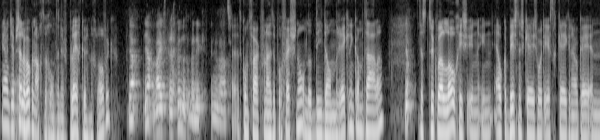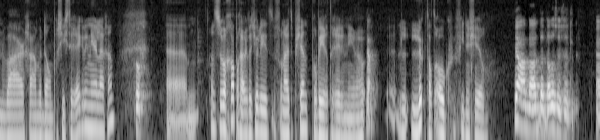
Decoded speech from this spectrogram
Ja, want je hebt zelf ook een achtergrond in de verpleegkunde, geloof ik. Ja, ja wijkverpleegkundige ben ik inderdaad. Eh, Het komt vaak vanuit de professional, omdat die dan de rekening kan betalen. Ja. Dat is natuurlijk wel logisch. In, in elke business case wordt eerst gekeken naar, oké, en waar gaan we dan precies de rekening neerleggen? Klopt. Ehm, het is wel grappig eigenlijk dat jullie het vanuit de patiënt proberen te redeneren. Ja. Eh, Lukt dat ook financieel? Ja, nou, dat, dat is dus het, eh,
